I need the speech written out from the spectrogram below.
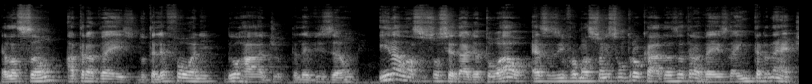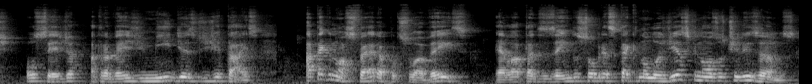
elas são através do telefone, do rádio, televisão. E na nossa sociedade atual, essas informações são trocadas através da internet, ou seja, através de mídias digitais. A tecnosfera, por sua vez, ela está dizendo sobre as tecnologias que nós utilizamos.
